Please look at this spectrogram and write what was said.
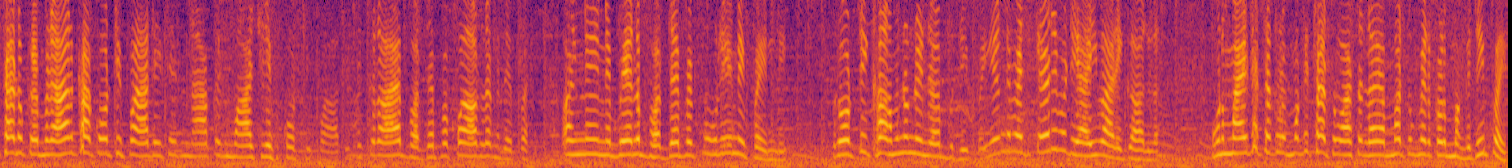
ਸਾਨੂੰ ਕਿ ਇਮਰਾਨ ਖਾ ਕੋਠੀ ਪਾ ਦਿੱਤੀ ਤੇ ਨਾ ਕੋਈ ਨਵਾਜ਼ ਸ਼ਰੀਫ ਕੋਠੀ ਪਾ ਦਿੱਤੀ ਕਿਰਾਏ ਭਰਦੇ ਪਏ ਪਾਰ ਲੰਘਦੇ ਪਏ ਇੰਨੇ ਇੰਨੇ ਬਿੱਲ ਭਰਦੇ ਪਏ ਪੂਰੀ ਨਹੀਂ ਪੈਂਦੀ ਰੋਟੀ ਖਾਣ ਨੂੰ ਨਹੀਂ ਲੱਭਦੀ ਪਈ ਇਹਦੇ ਵਿੱਚ ਕਿਹੜੀ ਵਡਿਆਈ ਵਾਲੀ ਗੱਲ ਹੈ? ਹੁਣ ਮੈਂ ਇੱਥੇ ਤੱਕ ਮੰਗਤਾ ਤੋਂ ਵਾਸਤੇ ਲੈ ਅੰਮਾ ਤੂੰ ਮੇਰੇ ਕੋਲ ਮੰਗਦੀ ਪਈ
